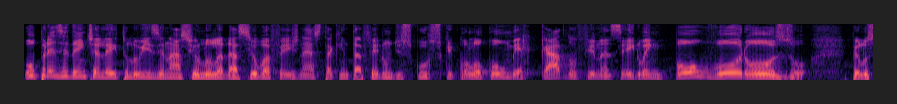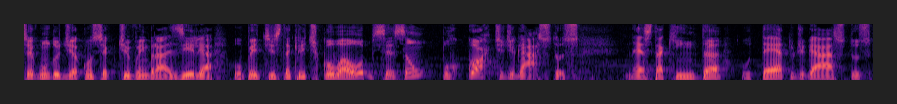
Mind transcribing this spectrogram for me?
O presidente eleito Luiz Inácio Lula da Silva fez nesta quinta-feira um discurso que colocou o mercado financeiro em polvoroso. Pelo segundo dia consecutivo em Brasília, o petista criticou a obsessão por corte de gastos. Nesta quinta, o teto de gastos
